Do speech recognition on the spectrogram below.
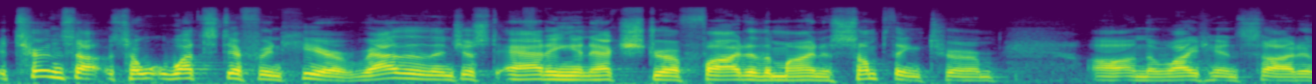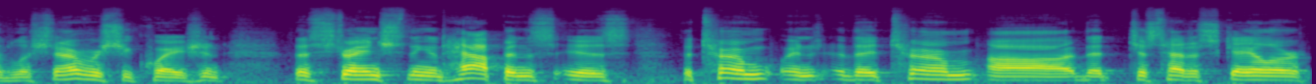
it turns out, so what's different here? Rather than just adding an extra phi to the minus something term uh, on the right-hand side of the Lichnerowicz equation, the strange thing that happens is the term, the term uh, that just had a scalar,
